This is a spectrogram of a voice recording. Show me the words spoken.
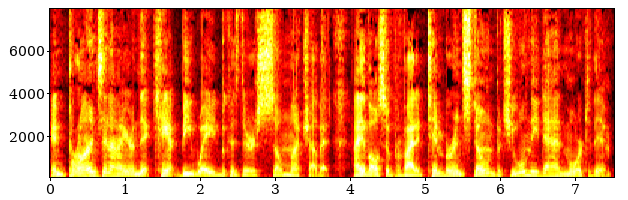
and bronze and iron that can't be weighed because there is so much of it. I have also provided timber and stone, but you will need to add more to them.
